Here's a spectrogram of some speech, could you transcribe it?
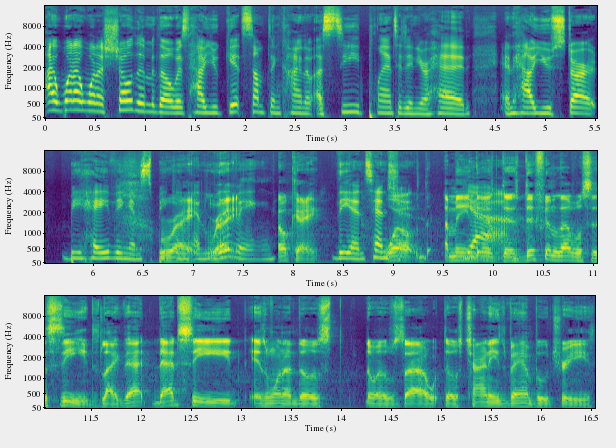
I, what I want to show them though is how you get something kind of a seed planted in your head, and how you start behaving and speaking right, and right. living. Okay. The intention. Well, I mean, yeah. there's, there's different levels of seeds. Like that. That seed is one of those those uh, those Chinese bamboo trees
